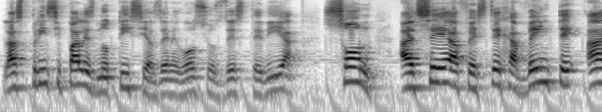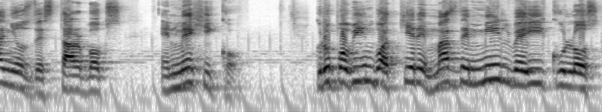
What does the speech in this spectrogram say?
Las principales noticias de negocios de este día son Alsea festeja 20 años de Starbucks en México. Grupo Bimbo adquiere más de mil vehículos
